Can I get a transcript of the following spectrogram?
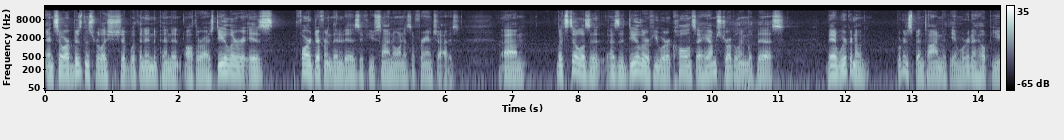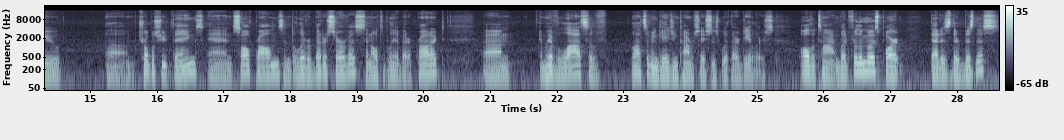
and so our business relationship with an independent authorized dealer is far different than it is if you sign on as a franchise. Um, but still, as a as a dealer, if you were to call and say, "Hey, I'm struggling with this," man, we're gonna we're gonna spend time with you and we're gonna help you um, troubleshoot things and solve problems and deliver better service and ultimately a better product. Um, and we have lots of lots of engaging conversations with our dealers all the time. But for the most part, that is their business.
